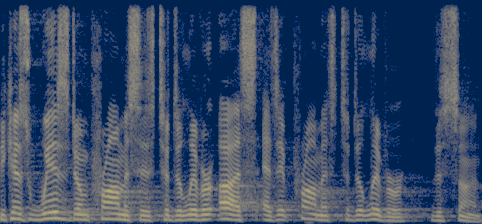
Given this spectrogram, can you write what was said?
Because wisdom promises to deliver us as it promised to deliver the Son.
